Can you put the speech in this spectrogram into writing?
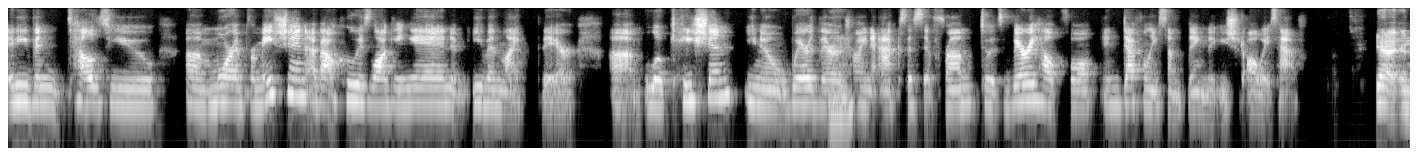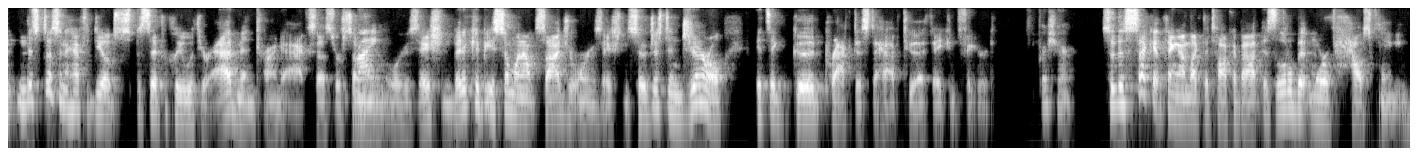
it even tells you um, more information about who is logging in, even like their um, location, you know, where they're mm-hmm. trying to access it from. So it's very helpful and definitely something that you should always have. Yeah, and this doesn't have to deal specifically with your admin trying to access or someone right. in the organization, but it could be someone outside your organization. So just in general, it's a good practice to have 2FA configured. For sure. So the second thing I'd like to talk about is a little bit more of house cleaning.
